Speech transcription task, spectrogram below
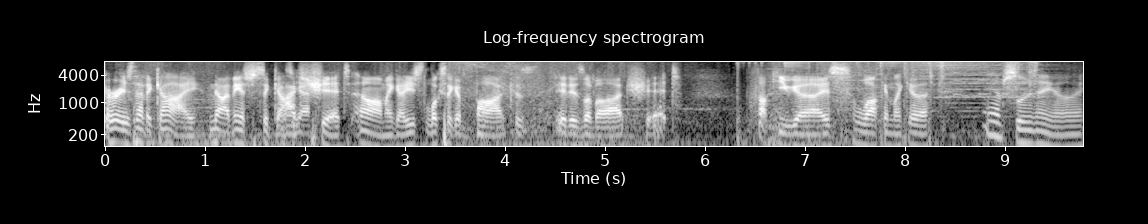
Or is that a guy? No, I think it's just a guy. a guy. Shit. Oh my god, he just looks like a bot, because it is a bot. Shit. Fuck you guys. Walking like a absolute AI.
